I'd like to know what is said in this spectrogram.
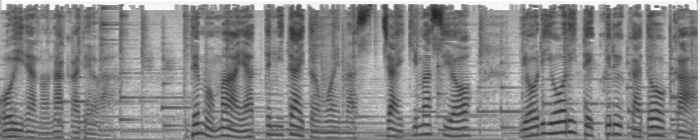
オイラの中では。でもまあやってみたいと思います。じゃあ行きますよ。より降りてくるかどうか。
